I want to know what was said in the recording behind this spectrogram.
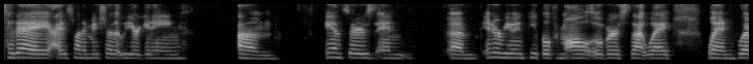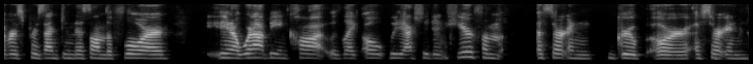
today, I just want to make sure that we are getting um, answers and um, interviewing people from all over. So that way, when whoever's presenting this on the floor, you know, we're not being caught with like, oh, we actually didn't hear from a certain group or a certain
